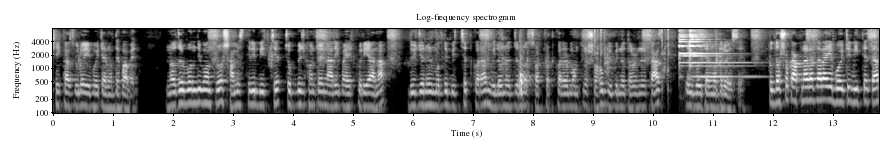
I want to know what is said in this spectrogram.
সেই কাজগুলো এই বইটার মধ্যে পাবেন। নজরবন্দি মন্ত্র, স্বামী স্ত্রী বিচ্ছেদ, চব্বিশ ঘন্টায় নারী বাহির করিয়ে আনা, দুইজনের মধ্যে বিচ্ছেদ করা, মিলনের জন্য ছটফট করার মন্ত্র সহ বিভিন্ন ধরনের কাজ এই বইটার মধ্যে রয়েছে। তো দর্শক, আপনারা যারা এই বইটি নিতে চান,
